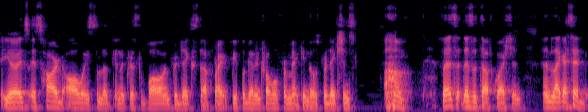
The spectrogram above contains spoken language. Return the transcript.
You know, it's it's hard always to look in a crystal ball and predict stuff, right? People get in trouble for making those predictions. Um, so that's that's a tough question. And like I said,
